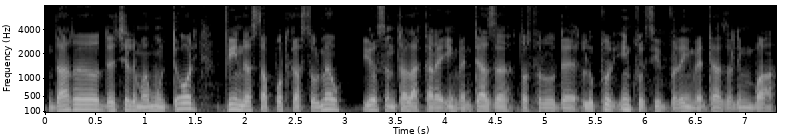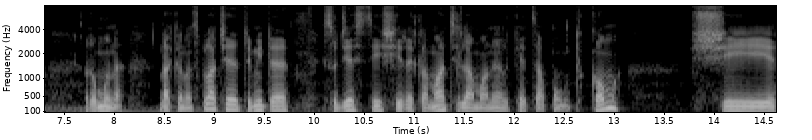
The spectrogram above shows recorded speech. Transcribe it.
Dar de cele mai multe ori, fiind ăsta podcastul meu, eu sunt ăla care inventează tot felul de lucruri, inclusiv reinventează limba română. Dacă nu-ți place, trimite sugestii și reclamații la manuelcheța.com și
